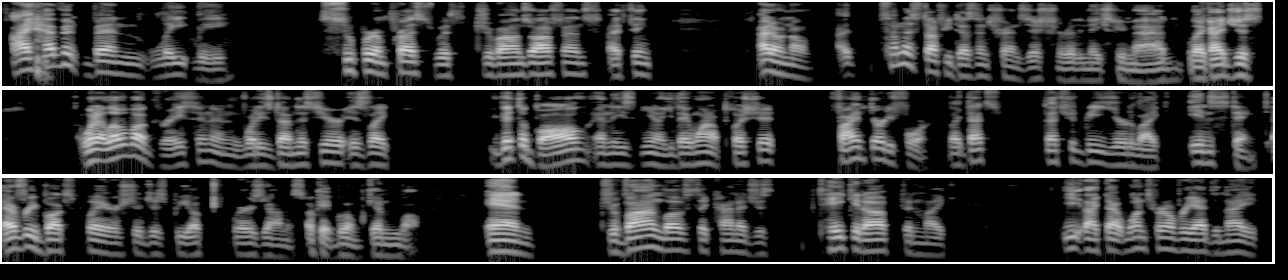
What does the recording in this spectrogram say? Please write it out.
I haven't been lately super impressed with Jevon's offense. I think I don't know. I, some of the stuff he does in transition really makes me mad. Like I just what I love about Grayson and what he's done this year is like you get the ball and these you know they want to push it, find 34. Like that's that should be your like instinct. Every Bucks player should just be, oh, where's Giannis? Okay, boom, get him the ball. And Jevon loves to kind of just take it up and like, eat like that one turnover he had tonight.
